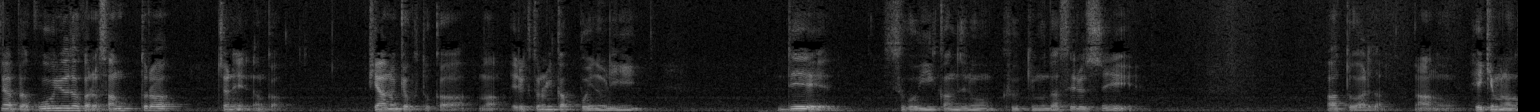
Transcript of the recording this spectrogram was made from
やっぱこういうだからサントラじゃねえなんかピアノ曲とか、まあ、エレクトロニカっぽいノリですごいいい感じの空気も出せるしあとあれだあの「平家物語」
